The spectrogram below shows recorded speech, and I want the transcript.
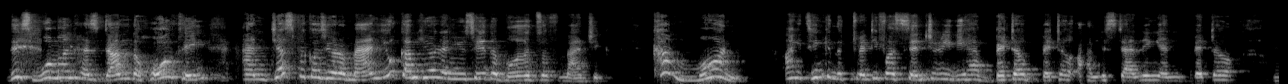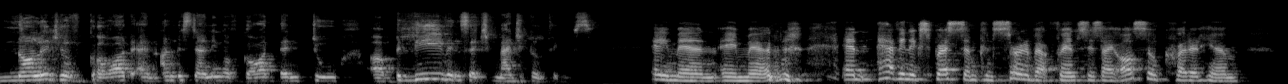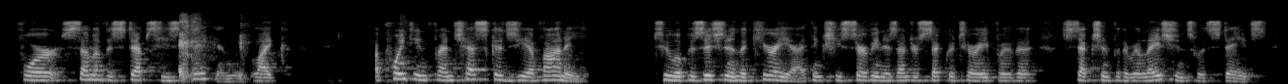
this woman has done the whole thing and just because you're a man you come here and you say the words of magic come on i think in the 21st century we have better better understanding and better knowledge of God and understanding of God than to uh, believe in such magical things. Amen. Amen. And having expressed some concern about Francis, I also credit him for some of the steps he's taken, like appointing Francesca Giovanni to a position in the Curia. I think she's serving as undersecretary for the section for the relations with states.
